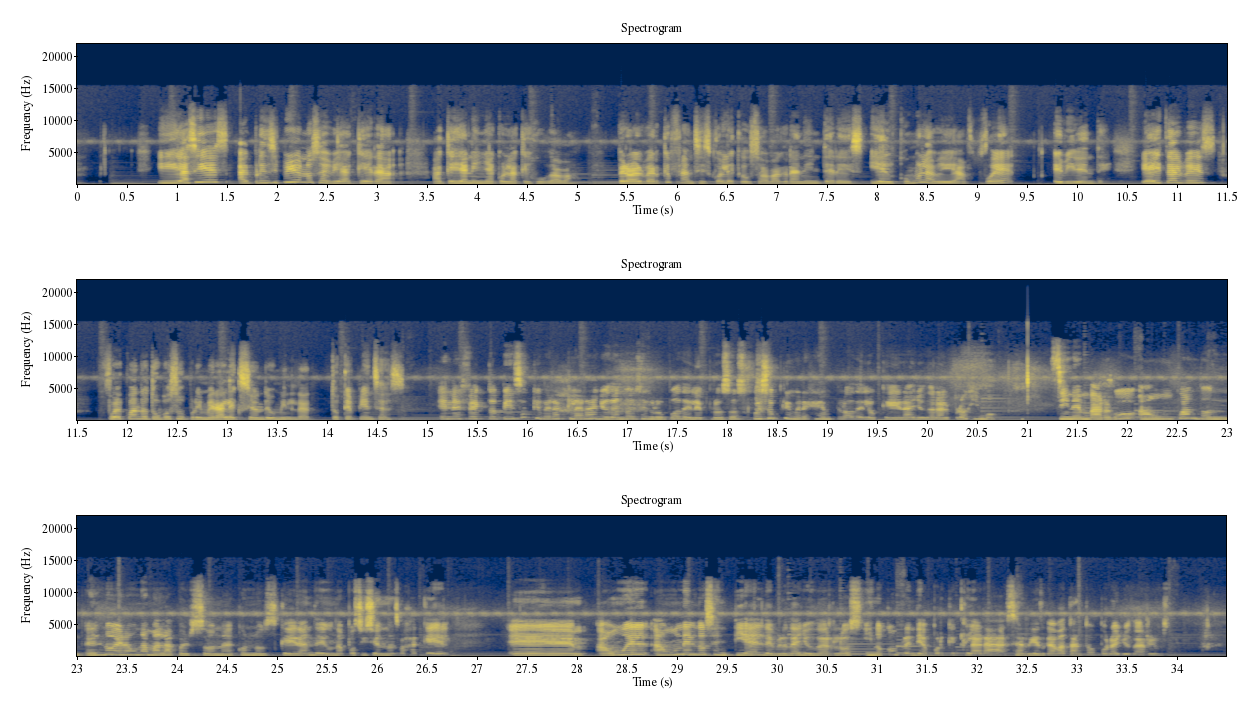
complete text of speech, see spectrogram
Y así es, al principio yo no sabía que era aquella niña con la que jugaba, pero al ver que Francisco le causaba gran interés y el cómo la veía fue evidente. Y ahí tal vez fue cuando tuvo su primera lección de humildad. ¿Tú qué piensas? En efecto, pienso que ver a Clara ayudando a ese grupo de leprosos fue su primer ejemplo de lo que era ayudar al prójimo. Sin embargo, aun cuando él no era una mala persona con los que eran de una posición más baja que él, eh, aún, él, aún él no sentía el deber de ayudarlos y no comprendía por qué Clara se arriesgaba tanto por ayudarlos.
